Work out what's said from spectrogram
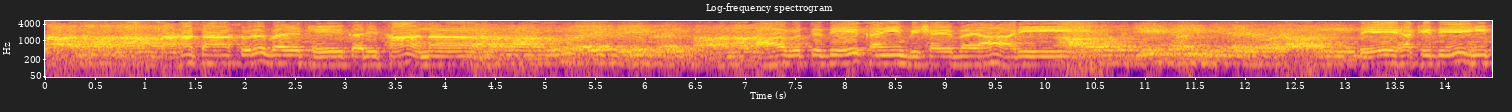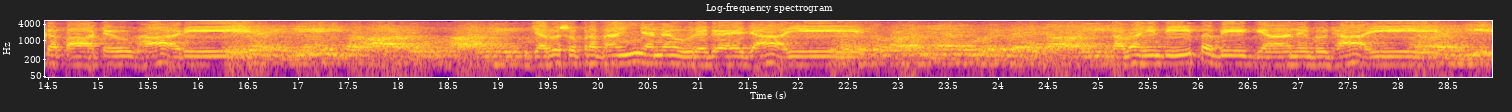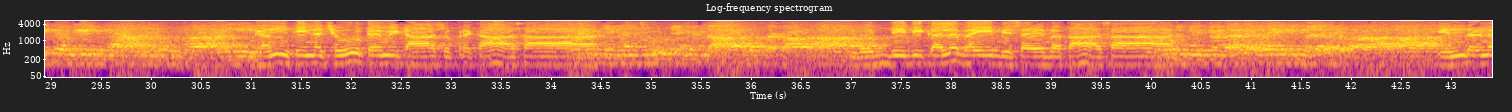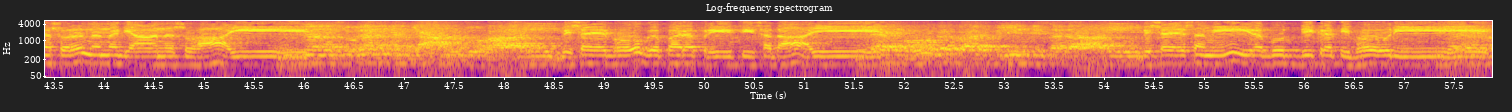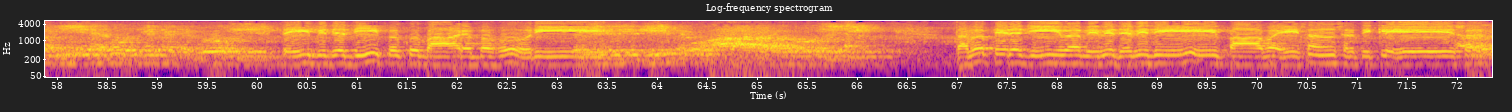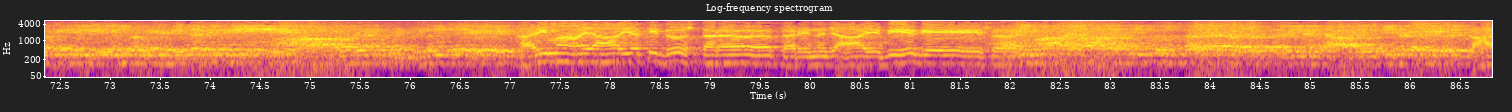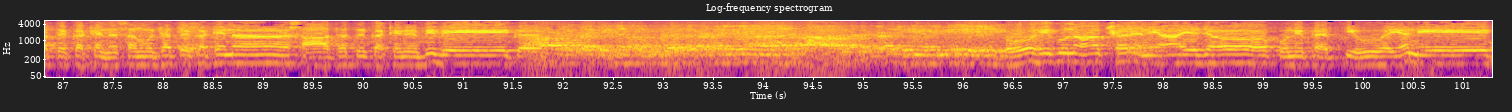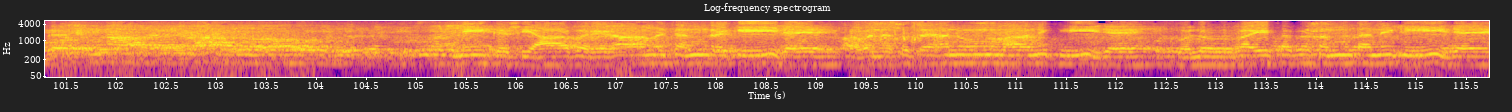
कहता सुर बैठे करिथाना आवत देख विषय बयारी। ते हठ देही कपाट उघारी जब सुप्रभंजन उर ग्रह जाई। तब ही दीप विज्ञान बुझाई। ग्रंथि न छूट मिटा सुप्रकाशा बुद्धि विकल भई विषय बतासा इंद्र न सुर न ज्ञान सुहाई विषय भोग पर प्रीति सदाई। विषय समीर बुद्धि कृति भोरी। ते विद दीप कुबार बहोरी। तब फिर जीव विविध विधि पावई संस्कृति क्लेश। हरि माया यति दुस्तर तर न जाय बीगेश कहत कठिन, समुझत कठिन, साधत कठिन विवेक। ओ ही गुणाक्षर न्याय जो पुण्य प्रत्यु अनेक। नीक सियावर रामचंद्र की जय, पवन सुत हनुमान की जय, बोलो भाई सब संतन की जय।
